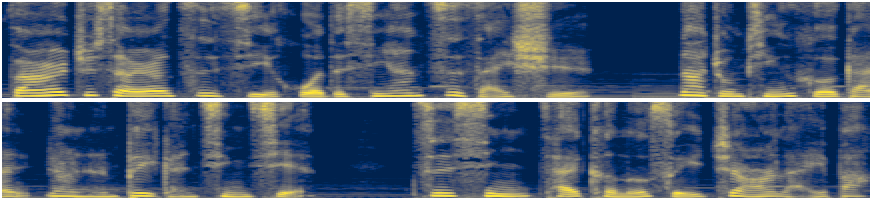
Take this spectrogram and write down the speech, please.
反而只想让自己活得心安自在时，那种平和感让人倍感亲切，自信才可能随之而来吧。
